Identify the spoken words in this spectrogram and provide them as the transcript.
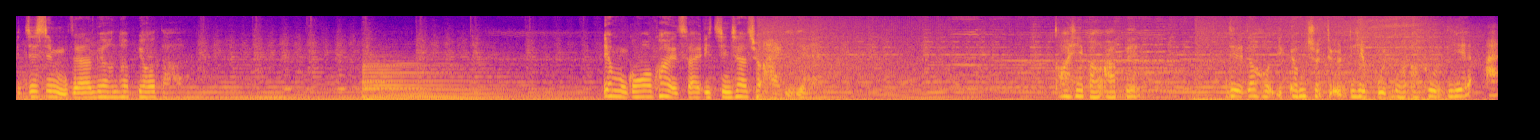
伊只是不知影要安怎表达。要唔讲，我看会出来，伊真正就爱你的。我希望阿伯，你会当让伊感受到你的温暖，还有你的爱。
